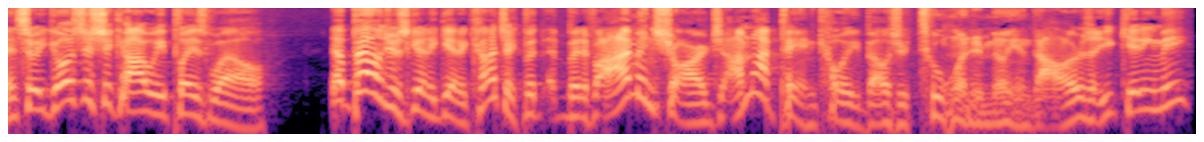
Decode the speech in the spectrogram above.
And so he goes to Chicago. He plays well. Now, Bellinger's going to get a contract, but, but if I'm in charge, I'm not paying Cody Bellinger $200 million. Are you kidding me?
